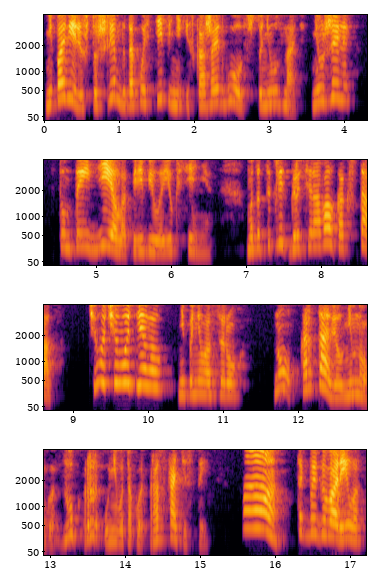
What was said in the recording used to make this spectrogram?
Не поверю, что шлем до такой степени искажает голос, что не узнать. Неужели...» «В том-то и дело!» – перебила ее Ксения. Мотоциклист грассировал, как Стас. «Чего-чего делал?» – не поняла Сырок. «Ну, картавил немного. Звук «р» у него такой раскатистый. «А, так бы и говорила.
